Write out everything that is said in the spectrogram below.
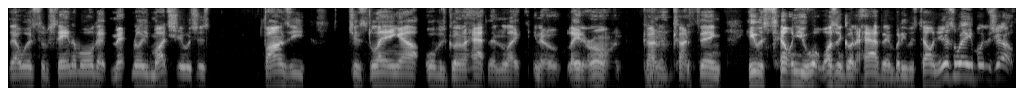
that was sustainable that meant really much. It was just Fonzie just laying out what was going to happen, like you know, later on, kind mm-hmm. of kind of thing. He was telling you what wasn't going to happen, but he was telling you this is the way he booked the show.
